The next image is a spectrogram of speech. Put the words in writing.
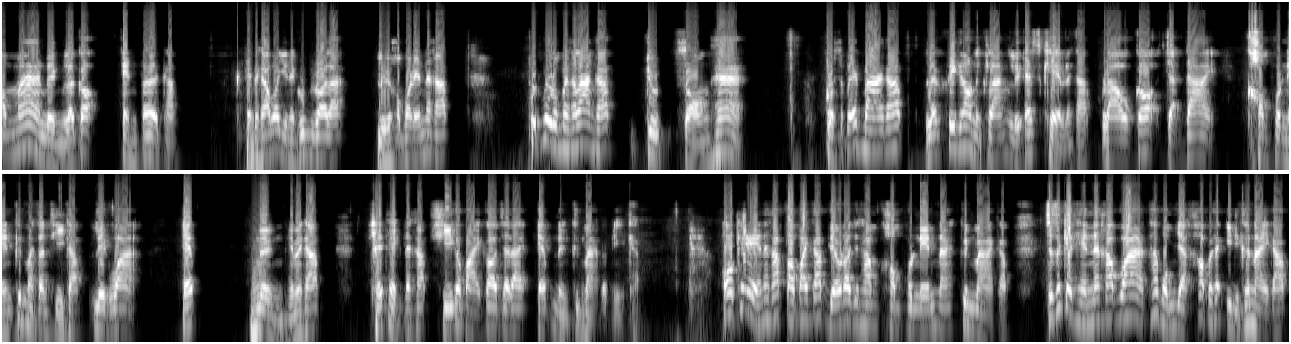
อมมาหนึ่งแล้วก็ Enter ครับ เห็นไหมครับว่าอยู่ในกรุ๊ปร้อยแล้วหรือ Component นะครับ พุทพูลงไปข้างล่างครับ จุดสองห้ากด Space Bar ครับ แล้วคลิกข้างนอกหนึ่งครั้งหรือ Escape นะครับ เราก็จะได้ Component ขึ้นมาทันทีครับ เรียกว่า F1 เห็นไหมครับ ใช้ text นะครับ ชี้เข้าไปก็จะได้ F1 ขึ้นมาแบบนี้ครับโอเคนะครับ ต่อไปครับ เดี๋ยวเราจะทำ Component นะขึ้นมาครับ จะสังเกตเห็นนะครับว่าถ้าผมอยากเข้าไปอีกข้างในครับ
